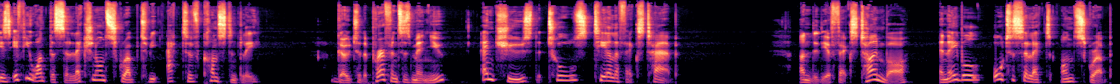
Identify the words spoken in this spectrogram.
is if you want the selection on scrub to be active constantly. Go to the Preferences menu and choose the Tools TLFX tab. Under the Effects time bar, enable Auto Select on Scrub.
